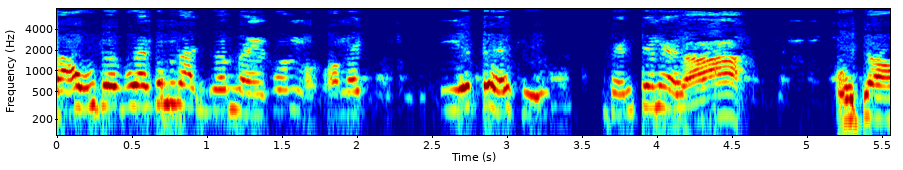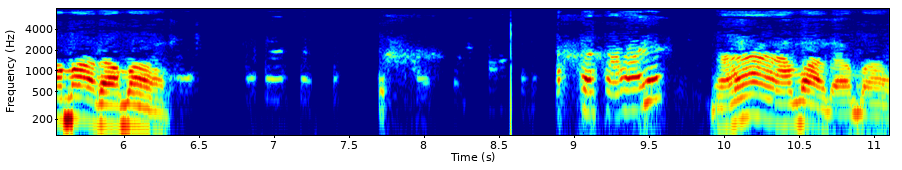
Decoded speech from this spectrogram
বাবু টাবু এখন লাগবে না এখন অনেক ইয়েতে আছি টেনশনে না ওইটা আমার আমার। হ্যাঁ? আমার আমার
